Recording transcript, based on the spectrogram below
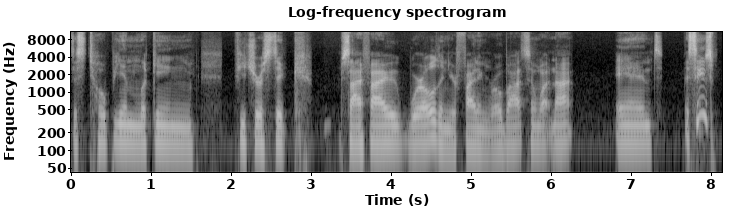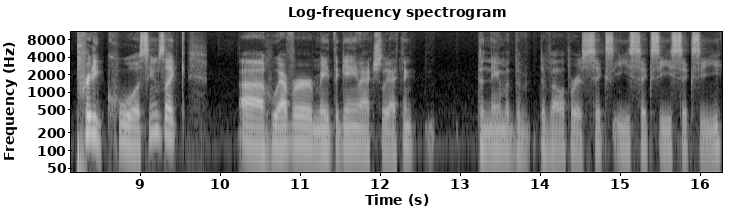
dystopian looking futuristic sci-fi world and you're fighting robots and whatnot. And it seems pretty cool. It seems like uh, whoever made the game actually i think the name of the developer is 6e 6e 6e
